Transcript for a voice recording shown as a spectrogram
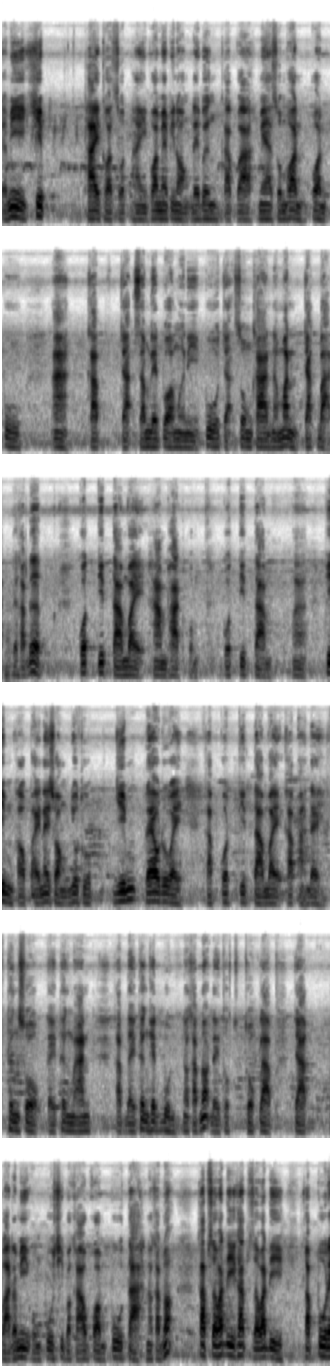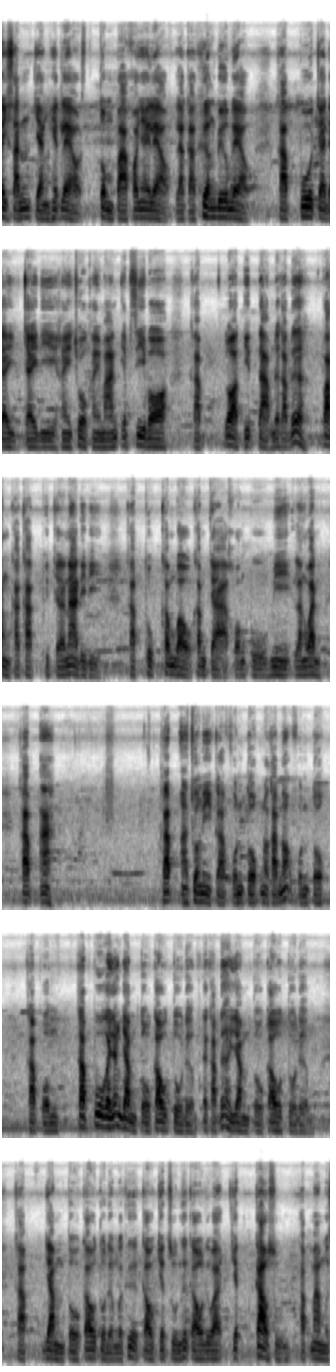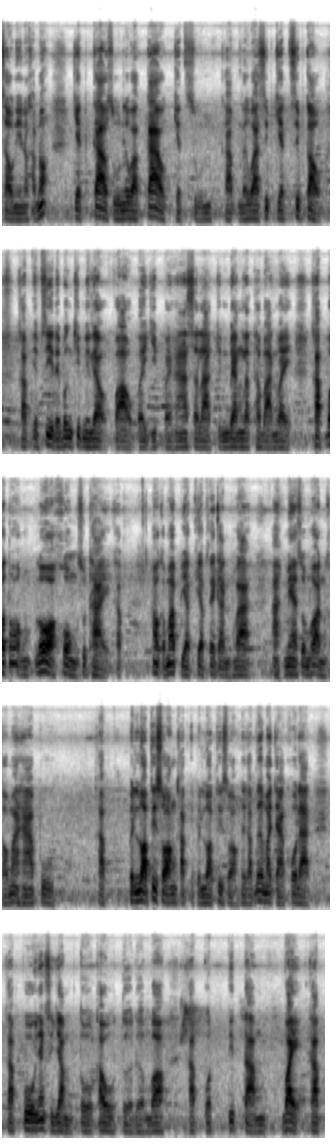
จะมีคลิปถ่ายทอดสดให้พ่อแม่พี่น้องได้เบิ่งครับว่าแม่สมพรพรปูอ่าครับจะสำเร็จบ่มือนี้ปูจะทรงคาน้ำมันจักบาทเด้อครับเด้อกดติดตามไว้ห้ามพลาดผม กดติดตามอ่าพิมพ์เข้าไปในช่อง YouTube ยิ้มแล้วรวยครับกดติดตามไว้ครับอ่าได้เทิงโศกได้เทิงมานครับได้เทิงเฮ็ดบุญนะครับเนาะได้โชคลาภจากบารมีองค์ปู่ชีพขาวพร้อมปู่ตานะครับเนาะครับสวัสดีครับ สวัสดีครับปูได้สันแกงเฮ็ดแล้วต้มปลาคอใหญ่แล้ว แล้วก็เครื่องดื่มแล้วครับปูจะได้ใจดีให้โชคให้มาน FC บอครับรอติดตามเด้อครับเด้อฟังคักๆพิจารณาดีๆ ครับทุกคำเบาคำจ่าของปูมีรางวัลครับอะ ครับอะช่วงนี้กับฝนตกเนาะครับเนาะฝนตกครับผมครับปูก็ยังย้ำตัวเก่าตัวเดิมนะครับเด้อย้ำตัวเก่าตัวเดิมครับย่ำตัวเก้าตัวเดิมก็คือเก้าเจ็ดศูนย์คือเก่าหรือว่าเจ็ดเก้าศูนย์ครับมาเมื่อเสาร์นี้นะครับเนาะเจ็ดเก้าศูนย์หรือว่าเก้าเจ็ดศูนย์ครับหรือว่าสิบเจ็ดสิบเก้าครับเอฟซีได้เบิ่งคลิปนี้แล้วเปล่าไปหยิบไปหาสลากกินแบ่งรัฐบาลไว้ครับว่าต้องล่อโค้งสุดท้ายครับเฮากับมาเปรียบเทียบใส่กันว่าอะแม่สมพรเขามาหาปู เป็นรอบที่สองครับนี่เป็นรอบที่สองนะครับเริ่มมาจากโคราชครับปูยังสิย่ำตัวเก่าตัวเดิมบ่ครับกดติดตามไว้ครับ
